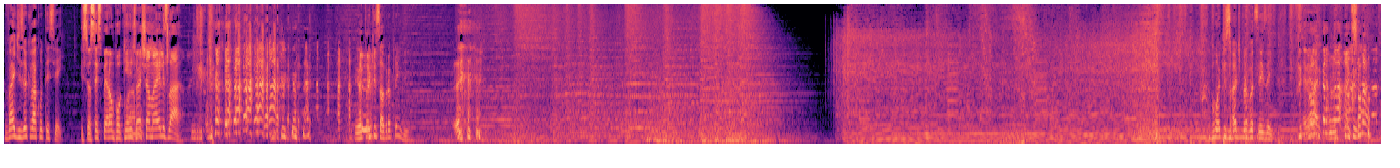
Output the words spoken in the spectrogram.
vai dizer o que vai acontecer aí. E se você esperar um pouquinho, a gente vai chamar eles lá. Eu tô aqui só pra aprender. Bom episódio pra vocês aí. É verdade?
